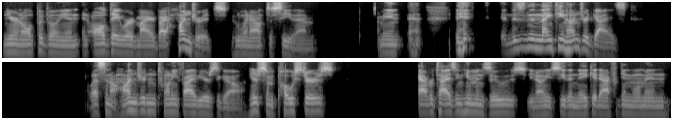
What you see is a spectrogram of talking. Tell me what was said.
near an old pavilion, and all day were admired by hundreds who went out to see them. I mean, it, this is the 1900 guys. Less than 125 years ago. Here's some posters advertising human zoos. You know, you see the naked African woman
